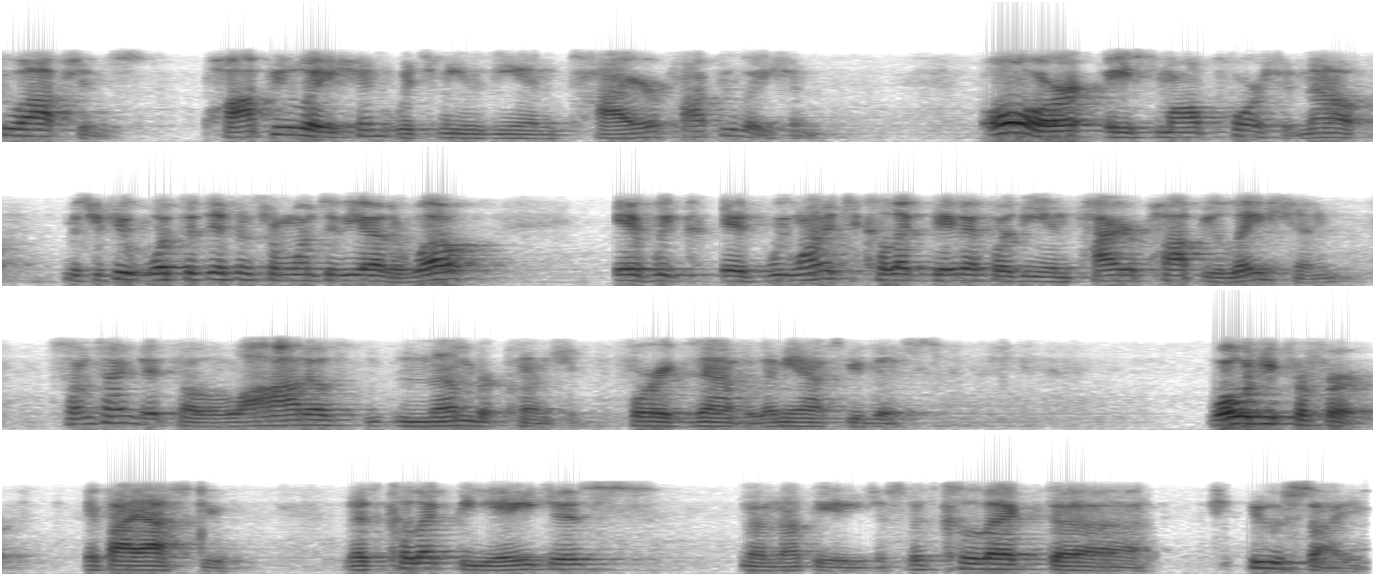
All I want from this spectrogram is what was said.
two options. Population, which means the entire population, or a small portion. Now, Mr. Q, what's the difference from one to the other? Well, if we if we wanted to collect data for the entire population, sometimes it's a lot of number crunching. For example, let me ask you this. What would you prefer? if I asked you, let's collect the ages, no, not the ages, let's collect uh, shoe size,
